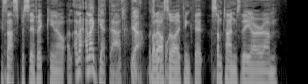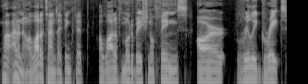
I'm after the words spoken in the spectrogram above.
it's not specific. You know, and and I, and I get that. Yeah, but also point. I think that sometimes they are. Um, well, I don't know. A lot of times I think that a lot of motivational things are really great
